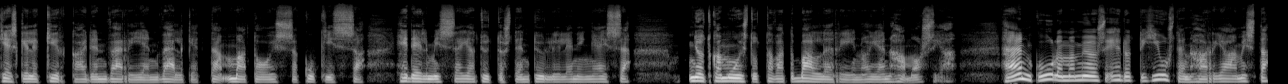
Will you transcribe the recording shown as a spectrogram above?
keskelle kirkkaiden värien välkettä matoissa, kukissa, hedelmissä ja tyttösten tyllileningeissä, jotka muistuttavat balleriinojen hamosia. Hän kuulemma myös ehdotti hiusten harjaamista,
